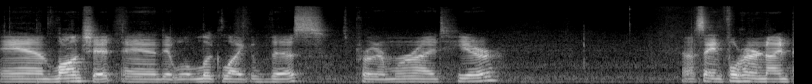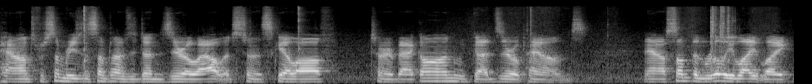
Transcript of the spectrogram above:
and launch it, and it will look like this. It's program right here. Now it's saying 409 pounds. For some reason, sometimes it doesn't zero out. Let's turn the scale off, turn it back on. We've got zero pounds. Now, something really light like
